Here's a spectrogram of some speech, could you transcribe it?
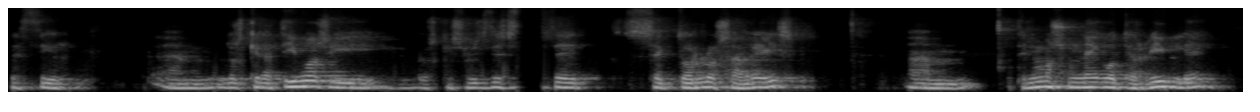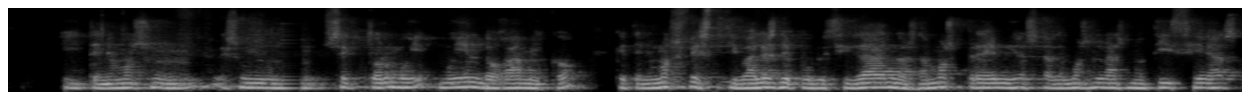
Es decir, Em, los creativos y los que sois de este sector lo sabréis, em, tenemos un ego terrible y tenemos un, es un sector muy, muy endogámico, que tenemos festivales de publicidad, nos damos premios, salimos en las noticias.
